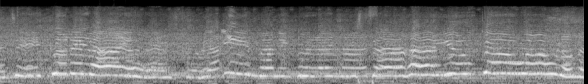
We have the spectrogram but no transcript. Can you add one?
これは今に来るなさあ行こうロマ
